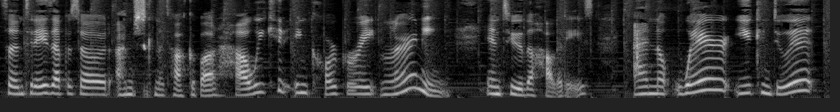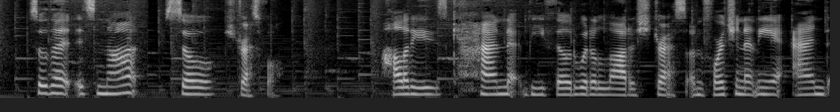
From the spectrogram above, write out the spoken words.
So, in today's episode, I'm just going to talk about how we can incorporate learning into the holidays and where you can do it so that it's not so stressful. Holidays can be filled with a lot of stress, unfortunately, and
